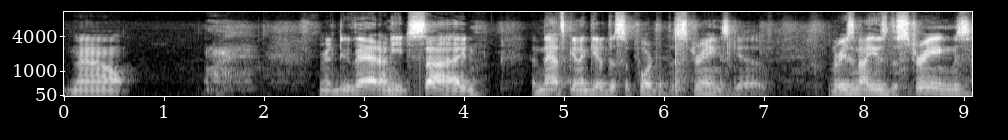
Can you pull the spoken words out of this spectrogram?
Now, we're gonna do that on each side, and that's gonna give the support that the strings give. And the reason I use the strings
